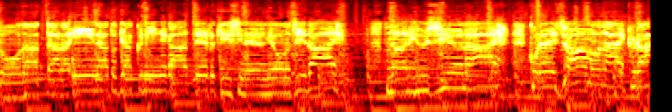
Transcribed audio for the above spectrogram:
そうだったらいいなと逆に願ってる騎し燃料の時代。何不自由ない。これ以上もないくらい。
